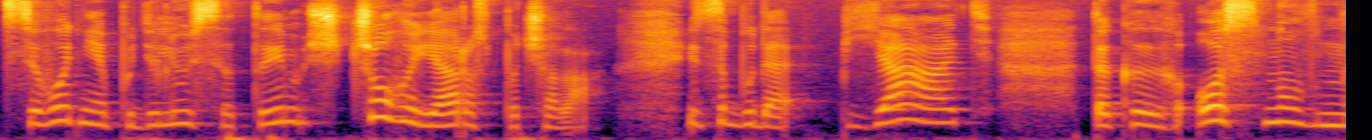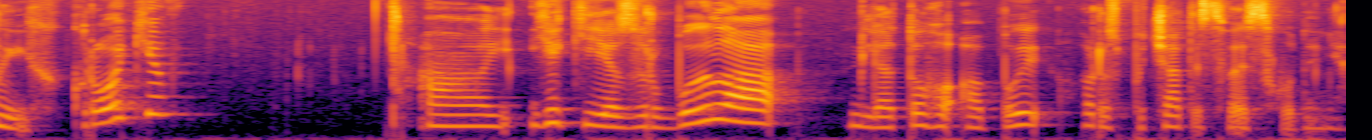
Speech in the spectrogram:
Сьогодні я поділюся тим, з чого я розпочала. І це буде 5 таких основних кроків, які я зробила для того, аби розпочати своє схуднення.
